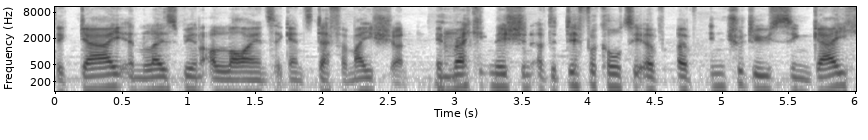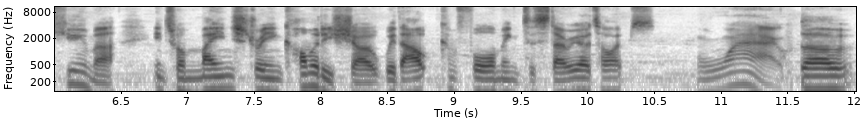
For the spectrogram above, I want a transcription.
the Gay and Lesbian Alliance Against Defamation, in Hmm. recognition of the difficulty of, of introducing gay humour into a mainstream comedy show without conforming to stereotypes. Wow, So,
